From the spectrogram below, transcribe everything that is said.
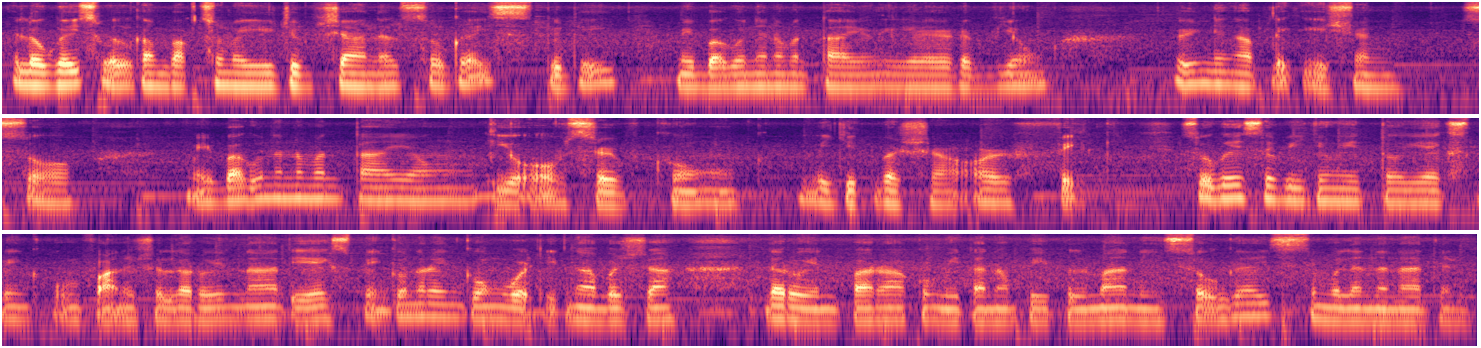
Hello guys, welcome back to my YouTube channel. So guys, today may bago na naman tayong i-review earning application. So, may bago na naman tayong i-observe kung legit ba siya or fake. So guys, sa video ito, i-explain ko kung paano siya laruin at i-explain ko na rin kung worth it nga ba siya laruin para kumita ng PayPal money. So guys, simulan na natin.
